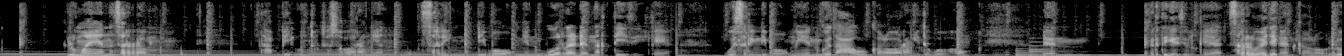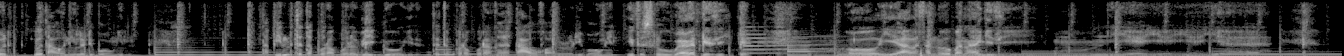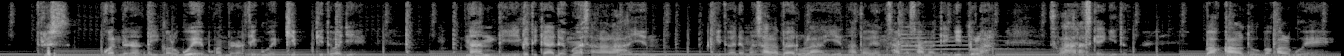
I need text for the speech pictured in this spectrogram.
Lumayan serem tapi untuk seseorang yang sering dibohongin gue rada ngerti sih. Kayak gue sering dibohongin gue tahu kalau orang itu bohong. Dan ngerti gak sih lu? Kayak seru aja kan kalau lu lu tahu nih lu dibohongin tapi lu tetap pura-pura bego gitu. Tetap pura-pura nggak tahu kalau lu dibohongin. Itu seru banget gak sih? Kayak oh iya alasan lu apa lagi sih? Hmm iya iya iya iya. Terus bukan berarti kalau gue bukan berarti gue keep gitu aja nanti ketika ada masalah lain gitu ada masalah baru lain atau yang sama-sama kayak gitulah selaras kayak gitu bakal tuh bakal gue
